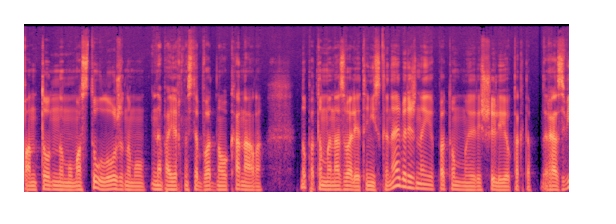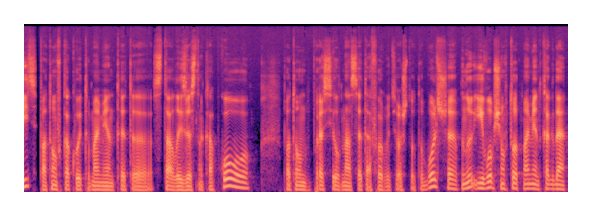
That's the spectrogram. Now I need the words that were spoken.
понтонному мосту, уложенному на поверхность обводного канала. Ну, потом мы назвали это низкой набережной, потом мы решили ее как-то развить. Потом в какой-то момент это стало известно Капкову, потом он попросил нас это оформить во что-то большее. Ну и, в общем, в тот момент, когда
